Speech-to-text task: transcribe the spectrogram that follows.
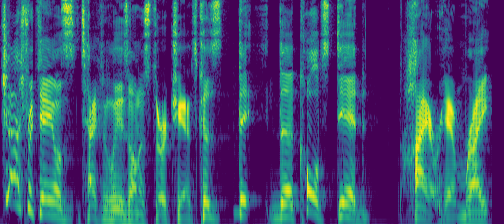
Josh McDaniels technically is on his third chance because the the Colts did hire him, right?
